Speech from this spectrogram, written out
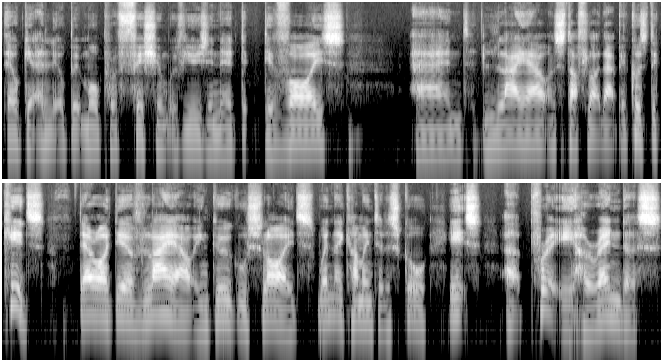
they'll get a little bit more proficient with using their d- device and layout and stuff like that. Because the kids their idea of layout in Google Slides when they come into the school it's uh, pretty horrendous.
